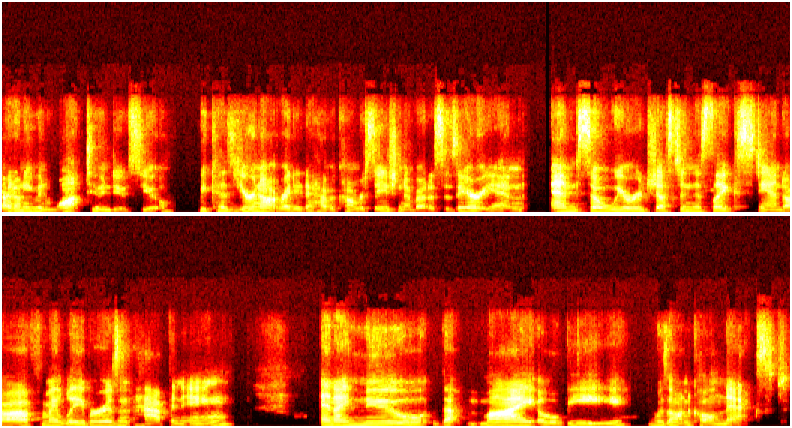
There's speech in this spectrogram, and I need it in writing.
I don't even want to induce you because you're not ready to have a conversation about a cesarean. And so we were just in this like standoff. My labor isn't happening. And I knew that my OB was on call next.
